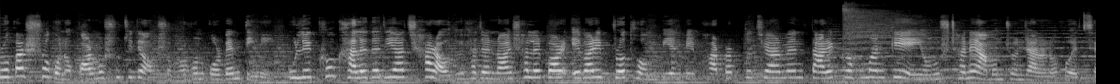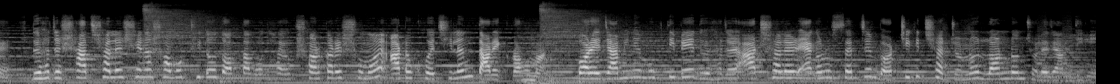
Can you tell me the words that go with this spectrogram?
প্রকাশ্য কোনো কর্মসূচিতে অংশগ্রহণ করবেন তিনি। উল্লেখ্য, খালেদা জিয়া ছাড়াও দুই হাজার নয় সালের পর এবারই প্রথম বিএনপির ভারপ্রাপ্ত চেয়ারম্যান তারেক রহমানকে এই অনুষ্ঠানে আমন্ত্রণ জানানো হয়েছে। দুই হাজার সাত সালের সেনা সমর্থিত তত্ত্বাবধায়ক সরকারের সময় আটক হয়েছিলেন তারেক রহমান। পরে জামিনে মুক্তি পেয়ে দুই হাজার আট সালের এগারো সেপ্টেম্বর চিকিৎসার জন্য লন্ডন চলে যান তিনি।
